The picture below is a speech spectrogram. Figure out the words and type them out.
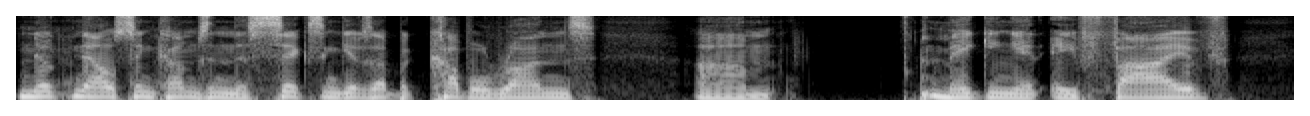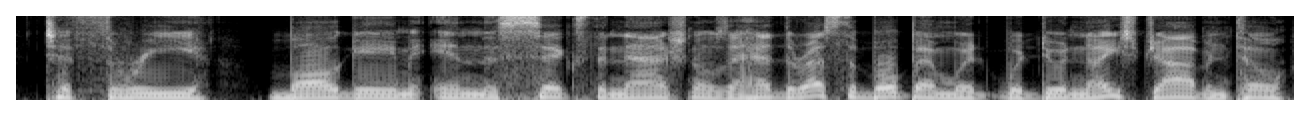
Nick Nelson comes in the sixth and gives up a couple runs. Um, making it a five to three ball game in the sixth. The Nationals ahead. The rest of the bullpen would would do a nice job until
